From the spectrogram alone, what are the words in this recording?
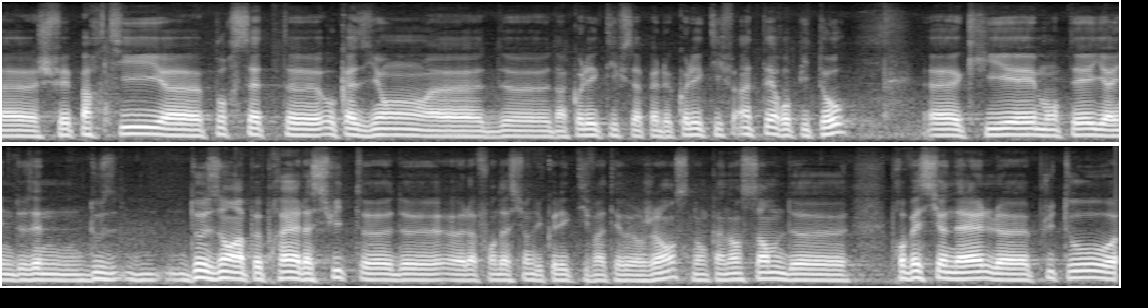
Euh, je fais partie euh, pour cette euh, occasion d'un collectif qui s'appelle le collectif Interhôpitaux, qui est monté il y a une douzaine, deux ans à peu près à la suite de la fondation du collectif Interurgence, donc un ensemble de professionnels plutôt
